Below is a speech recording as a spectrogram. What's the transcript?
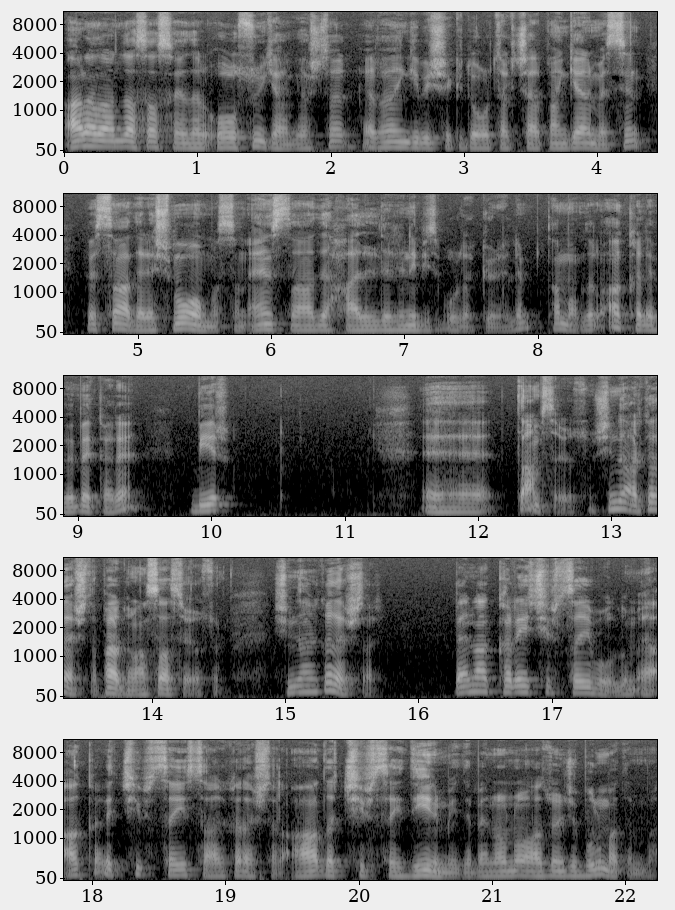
Aralarında asal sayılar olsun ki arkadaşlar herhangi bir şekilde ortak çarpan gelmesin ve sadeleşme olmasın. En sade hallerini biz burada görelim. Tamamdır. A kare ve B kare 1 ee, tam sayıyorsun. Şimdi arkadaşlar pardon asal sayıyorsun. Şimdi arkadaşlar ben A kareyi çift sayı buldum. E, A kare çift sayısı arkadaşlar A da çift sayı değil miydi? Ben onu az önce bulmadım mı?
